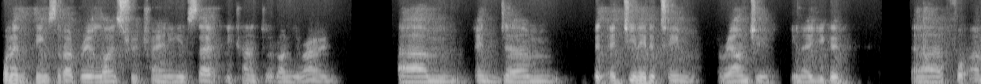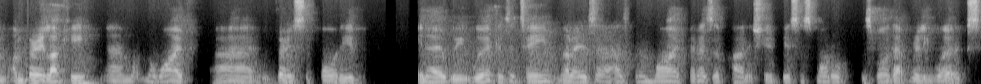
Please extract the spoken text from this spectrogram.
One of the things that I've realized through training is that you can't do it on your own. Um, and um, but you need a team around you. You know, you could. Uh, for, I'm, I'm very lucky. Um, my wife uh, very supportive. You know, we work as a team, not as a husband and wife, but as a partnership business model as well. That really works.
